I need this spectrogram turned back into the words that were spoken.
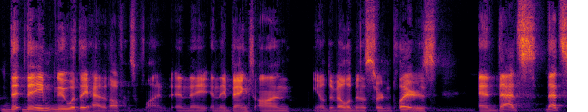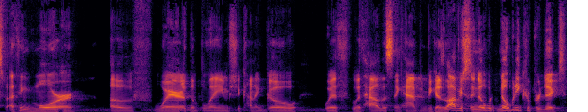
they, they knew what they had at offensive line, and they and they banked on you know development of certain players, and that's that's I think more of where the blame should kind of go with with how this thing happened because obviously nobody nobody could predict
